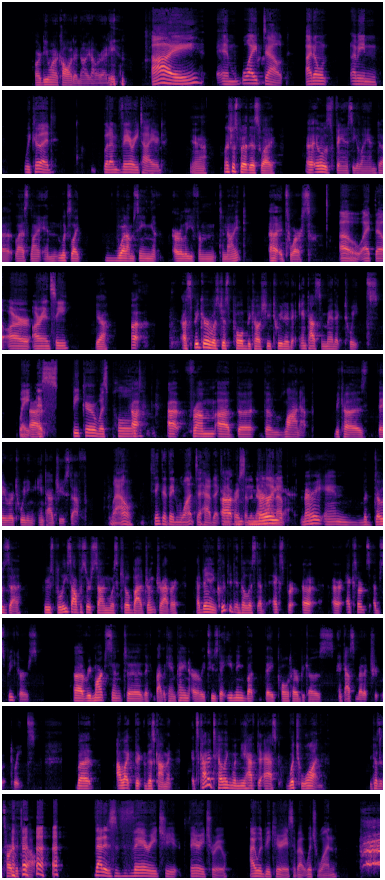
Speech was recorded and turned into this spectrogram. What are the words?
Or do you want to call it a night already? I am wiped out. I don't. I mean, we could, but I'm very tired. yeah. Let's just put it this way. Uh, it was Fantasyland uh, last night, and looks like what I'm seeing early from tonight, uh, it's worse. Oh, at the R RNC. Yeah. Uh, a speaker was just pulled because she tweeted anti Semitic tweets Wait, Uh, a speaker was pulled. Uh, uh, from uh, the the lineup because they were tweeting anti Jew stuff. wow, think that they'd want to have that kind Uh, of person in their Mary, lineup? Mary Ann Mendoza, whose police officer's son was killed by a drunk driver, had been included in the list of expert uh, or excerpts of speakers. Uh, remarks sent to the, by the campaign early Tuesday evening, but they pulled her because anti-Semitic tr- tweets. But I like the, this comment. It's kind of telling when you have to ask which one, because it's hard to tell. that is very true. Very true. I would be curious about which one.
